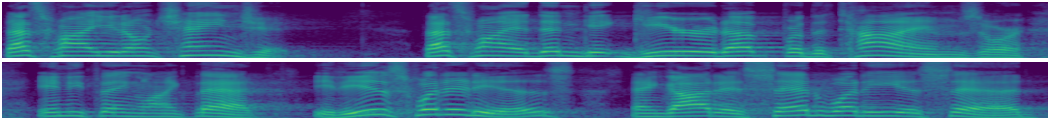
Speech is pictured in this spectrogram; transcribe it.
That's why you don't change it. That's why it doesn't get geared up for the times or anything like that. It is what it is, and God has said what He has said,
